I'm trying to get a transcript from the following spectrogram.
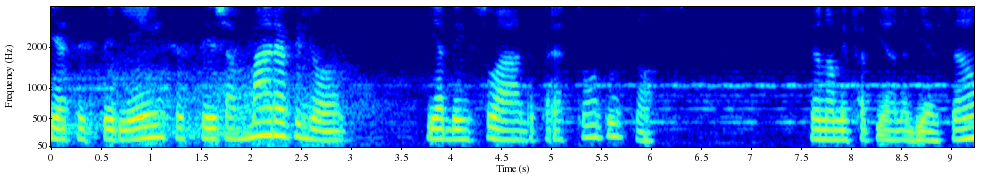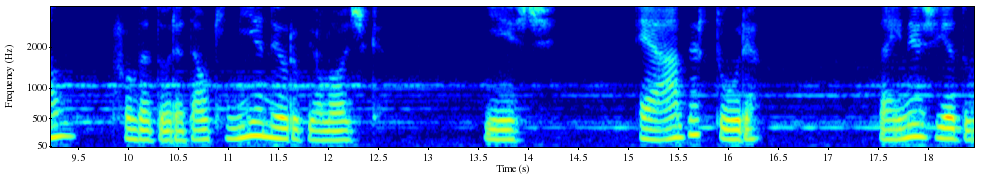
Que essa experiência seja maravilhosa e abençoada para todos nós. Meu nome é Fabiana Biazão, fundadora da Alquimia Neurobiológica, e este é a abertura da energia do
